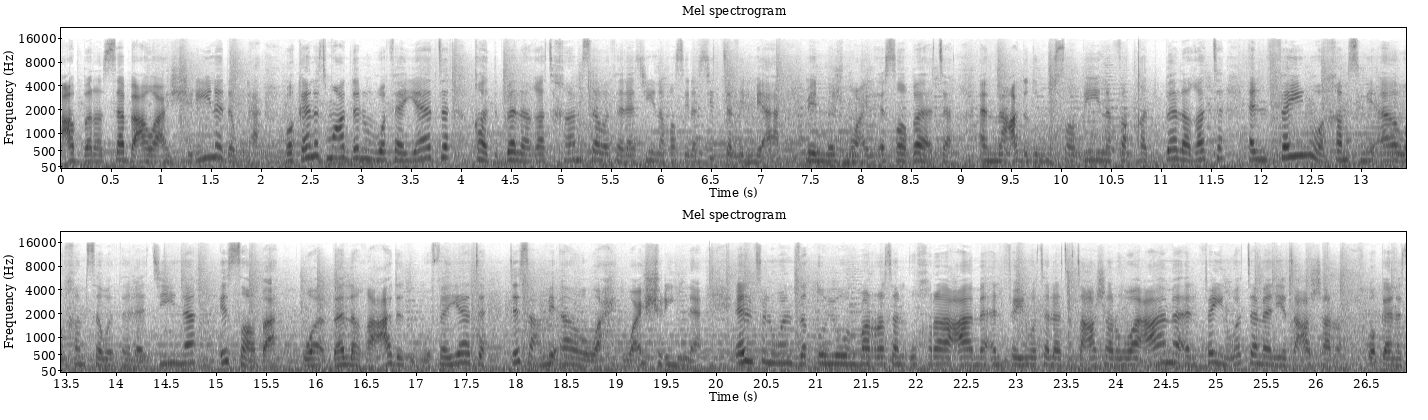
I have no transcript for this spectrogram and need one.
عبر 27 دولة وكانت معدل الوفيات قد بلغت 35.6% من مجموع الإصابات. أما عدد المصابين فقد بلغت 2535 إصابة وبلغ عدد الوفيات 921 إنفلونزا الطيور مرة أخرى عام 2013 وعام 2018 وكانت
